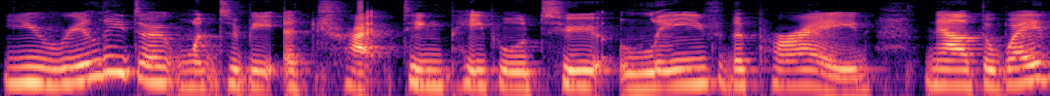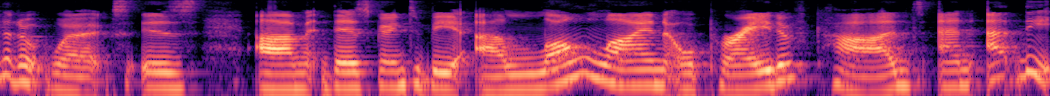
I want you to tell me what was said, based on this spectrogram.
you really don't want to be attracting people to leave the parade. Now, the way that it works is um, there's going to be a long line or parade of cards, and at the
